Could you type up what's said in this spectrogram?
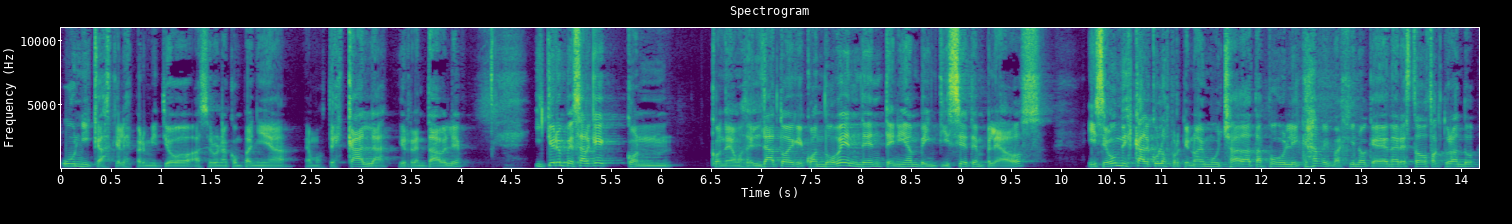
únicas que les permitió hacer una compañía digamos, de escala y rentable? Y quiero empezar que con, con digamos, el dato de que cuando venden tenían 27 empleados. Y según mis cálculos, porque no hay mucha data pública, me imagino que deben haber estado facturando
